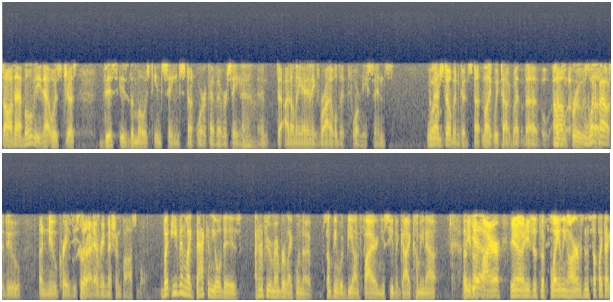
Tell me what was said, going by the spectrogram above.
saw that movie, that was just this is the most insane stunt work I've ever seen, Oh. and I don't think anything's rivaled it for me since. But Well- there's still been good stunt, like we talked about. The Uh, Tom wh- Cruise what about- to do a new crazy stunt Correct. every mission possible. But even like back in the old days, I don't know if you remember like when a something would be on fire and you see the guy coming out and Oh, he's yeah. on fire, you know, and he's just the flailing arms and stuff like that.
